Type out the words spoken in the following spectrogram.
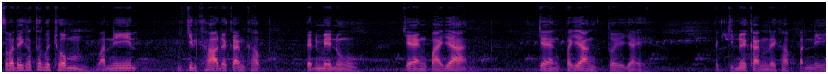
สวัสดีครับท่านผู้ชมวันนี้มากินข้าวด้วยกันครับ เป็นเมนูแกงปลาย่าง แกงปลาย่างตัวใหญ่ไปกินด้วยกันเลยครับวันนี้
